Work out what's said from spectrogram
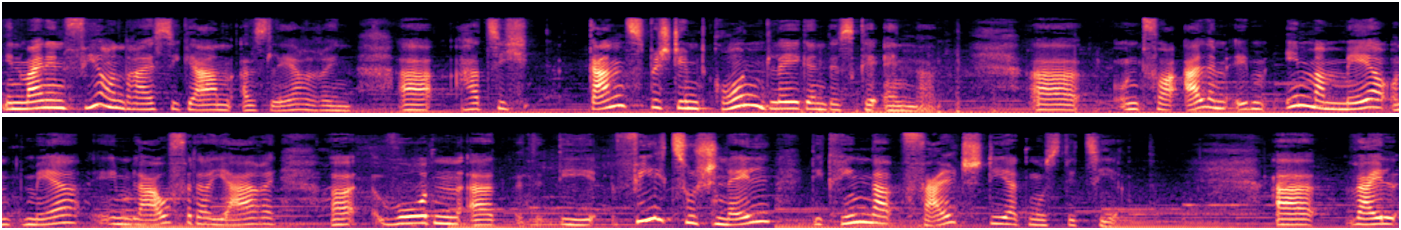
In meinen 34 Jahren als Lehrerin äh, hat sich ganz bestimmt Grundlegendes geändert. Äh, und vor allem eben immer mehr und mehr im Laufe der Jahre äh, wurden äh, die viel zu schnell die Kinder falsch diagnostiziert. Äh, weil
